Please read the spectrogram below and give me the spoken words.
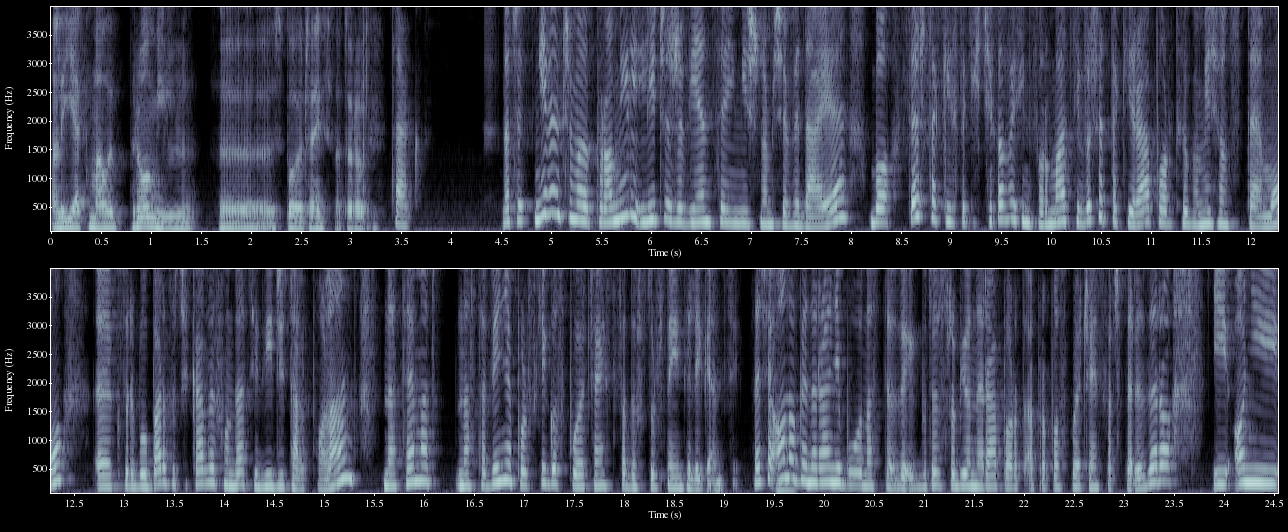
Ale jak mały promil e, społeczeństwa to robi. Tak. Znaczy, nie wiem, czy mały promil, liczę, że więcej niż nam się wydaje, bo też taki, z takich ciekawych informacji wyszedł taki raport chyba miesiąc temu, y, który był bardzo ciekawy Fundacji Digital Poland na temat nastawienia polskiego społeczeństwa do sztucznej inteligencji. Znaczy, ono generalnie było, jakby to jest robiony raport a propos społeczeństwa 4.0 i oni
